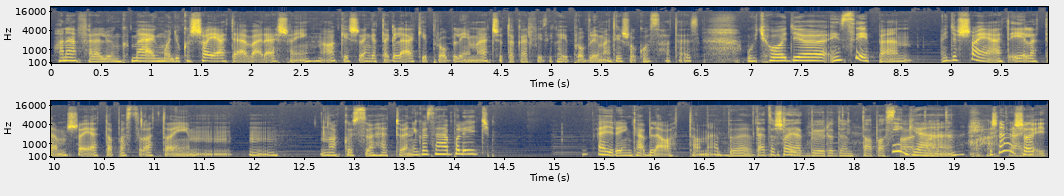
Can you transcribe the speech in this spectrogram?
ha nem felelünk meg mondjuk a saját elvárásainknak, és rengeteg lelki problémát, sőt, akár fizikai problémát is okozhat ez. Úgyhogy én szépen egy a saját életem, saját tapasztalataimnak köszönhetően igazából így egyre inkább leadtam ebből. Tehát a saját bőrödön tapasztaltad igen. A és nem is az,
